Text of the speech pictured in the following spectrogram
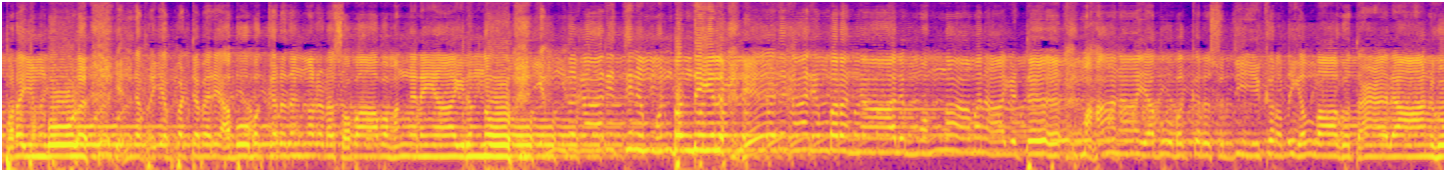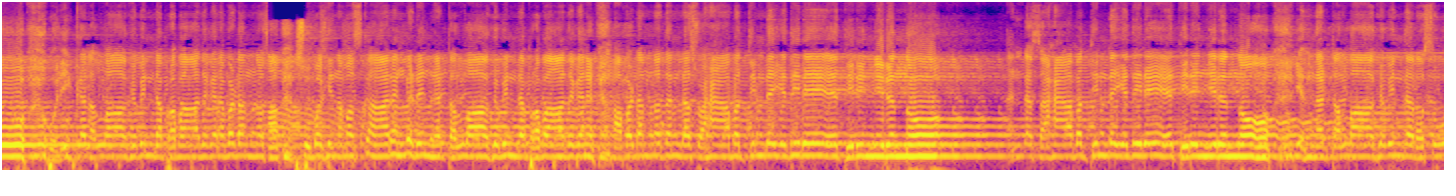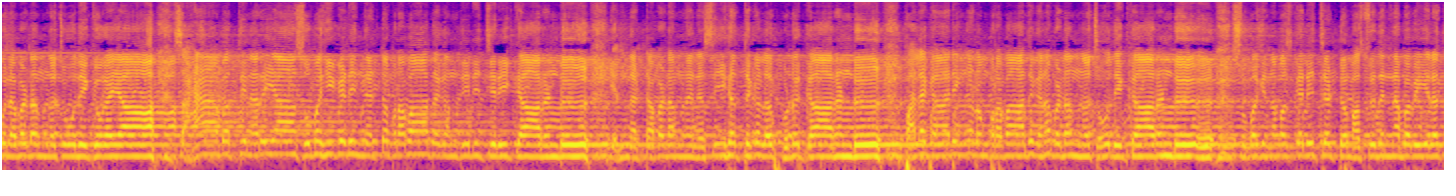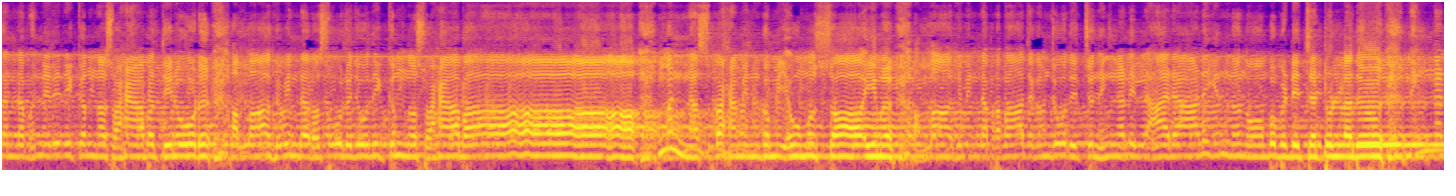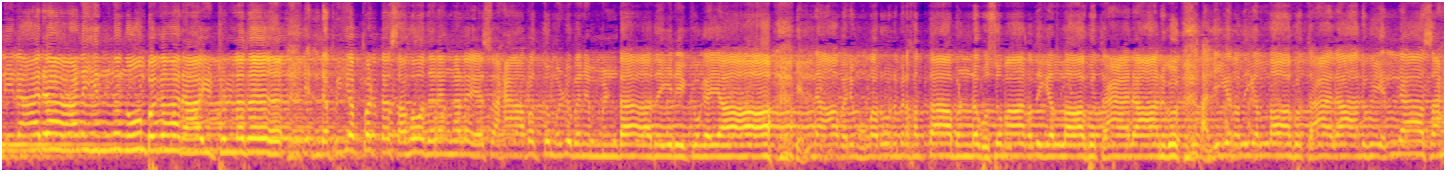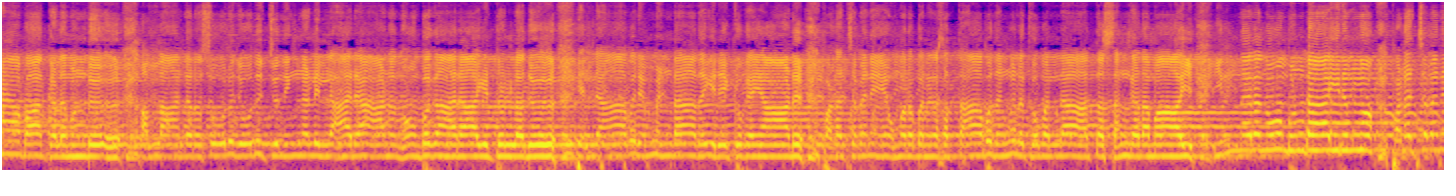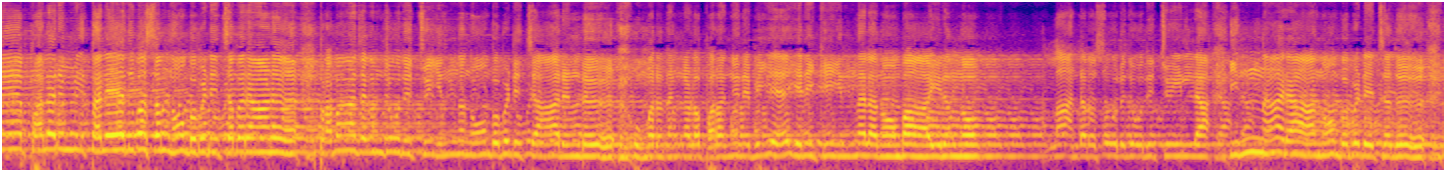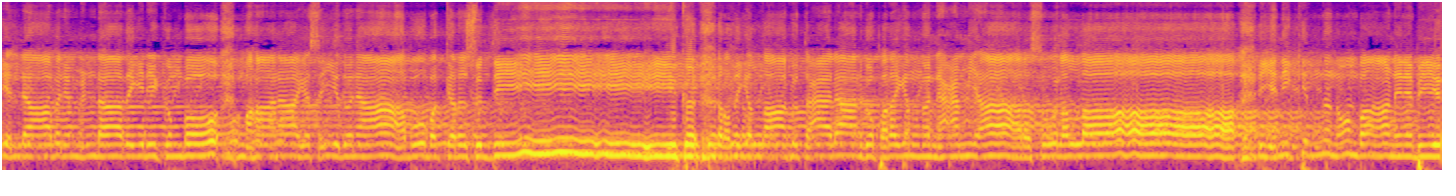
പറയുമ്പോൾ എന്റെ പ്രിയപ്പെട്ടവരെ അബൂബക്കർ തങ്ങളുടെ സ്വഭാവം അങ്ങനെയായിരുന്നു. എന്ത് കാര്യത്തിനും മുൻപന്തിയിൽ ഏത് കാര്യം പറഞ്ഞാലും ഒന്നാമനായിട്ട് മഹാനായ അബൂബക്കർ റളിയല്ലാഹു ഒരിക്കൽ അള്ളാഹുവിന്റെ പ്രവാചകൻ അവിടുന്ന് സുബഹി നമസ്കാരം കഴിഞ്ഞിട്ട് അള്ളാഹുവിന്റെ പ്രവാചകൻ അവിടുന്ന് തന്റെ സ്വഹാബത്തിന്റെ എതിരെ തിരിഞ്ഞിരുന്നു. തന്റെ സഹാബത്തിന്റെ എതിരെ തിരിഞ്ഞിരുന്നു. എന്നിട്ട് അള്ളാഹുവിന്റെ റസൂൽ അവിടെന്ന് ചോദിക്കുകയാ സഹാബത്തിനറിയാ സുബഹി കഴിഞ്ഞിട്ട് പ്രവാചകൻ തിരിച്ചിരിക്കാറുണ്ട്. എന്നിട്ട് അവിടെ നിന്ന് നസീഹത്തുകൾ കൊടുക്കാറുണ്ട്. പല കാര്യങ്ങളും പ്രവാചകൻ അവിടെ നിന്ന് ചോദിക്കാറുണ്ട്. സുബഹി നമസ്കരിച്ചിട്ട് മസ്ജിദ് നബവിയിലെ തന്റെ മുന്നിലിരിക്കുന്ന സ്വഹാബത്തിനോട് അള്ളാഹുവിന്റെ റസൂൽ ചോദിക്കുന്നു സ്വഹാബാ അള്ളാഹുവിന്റെ പ്രവാചകം ചോദിച്ചു നിങ്ങളിൽ ആരാണ് ഇന്ന് നോമ്പ് പിടിച്ചിട്ടുള്ളത്? നിങ്ങളിൽ ആരാണ് ഇന്ന് നോമ്പുകാരായിട്ടുള്ളത്? എന്റെ പ്രിയപ്പെട്ട സഹോദരങ്ങളെ സഹാബത്ത് മുഴുവനും മിണ്ടാതെ ഇരിക്കുകയാ എല്ലാവരും ഉണ്ട് ഉസ്മാൻ റളിയല്ലാഹു തആല അൻഹു അലി റളിയല്ലാഹു തആല എല്ലാ സഹാബാക്കളുമുണ്ട് അള്ളാന്റെ റസൂൽ ചോദിച്ചു നിങ്ങളിൽ ആരാണ് നോമ്പുകാരായിട്ടുള്ളത്? എല്ലാവരും മിണ്ടാതെ ഇരിക്കുകയാണ് പടച്ചവനെ ഉമർ ഹത്താബ് ഖത്താബ് തങ്ങൾക്ക് വല്ലാത്ത സങ്കടമായി. ഇന്നലെ നോമ്പുണ്ടായിരുന്നു. പടച്ചവനെ പലരും തലേ ദിവസം നോമ്പ് പിടിച്ചവരാണ്. പ്രവാചകം ചോദിച്ചു ഇന്ന് നോമ്പ് പിടിച്ച ആരുണ്ട്? ഉമർ തങ്ങൾ പറഞ്ഞു നബിയെ എനിക്ക് ഇന്നലെ നോമ്പായിരുന്നു. അള്ളാന്റെ റസൂൽ ചോദിച്ചു ഇല്ല ഇന്നാരാ നോമ്പ് പിടിച്ചത്? എല്ലാവരും മിണ്ടാതെ ഇരിക്കുമ്പോ മഹാനായ സയ്യിദുനാ അബൂബക്കർ സിദ്ദീഖ് റളിയല്ലാഹു പറയുന്നു നഅം യാ റസൂലല്ലാഹ് എനിക്കിന്ന് നോമ്പാണ് നബിയെ.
